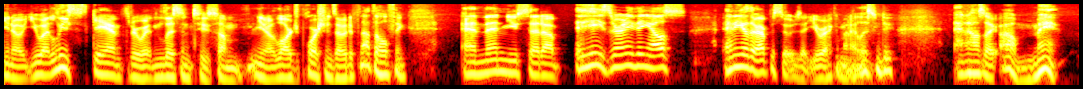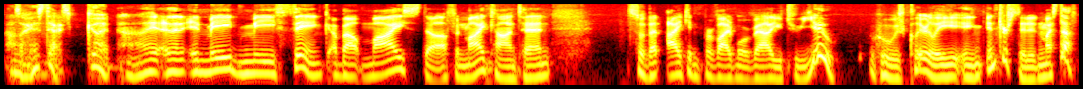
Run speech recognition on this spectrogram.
You know, you at least scan through it and listen to some, you know, large portions of it, if not the whole thing. And then you set up, hey, is there anything else, any other episodes that you recommend I listen to? And I was like, oh man, I was like, this guy's good. And then it made me think about my stuff and my content so that I can provide more value to you, who is clearly interested in my stuff.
